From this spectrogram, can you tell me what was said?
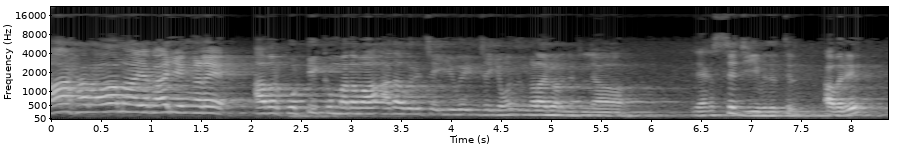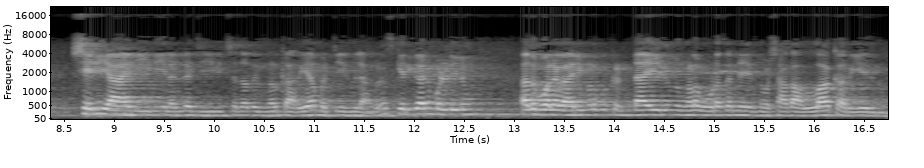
ആ ഹറാമായ കാര്യങ്ങളെ അവർ പൊട്ടിക്കും അഥവാ അത് അവർ ചെയ്യുകയും ചെയ്യും അത് നിങ്ങളാരും അറിഞ്ഞിട്ടില്ല രഹസ്യ ജീവിതത്തിൽ അവർ ശരിയായ രീതിയിലല്ല ജീവിച്ചത് അത് നിങ്ങൾക്ക് അറിയാൻ പറ്റിയിരുന്നില്ല അവർ നിസ്കരിക്കാനും പള്ളിയിലും അതുപോലെ കാര്യങ്ങളൊക്കെ ഉണ്ടായിരുന്നു നിങ്ങളെ കൂടെ തന്നെ ആയിരുന്നു പക്ഷെ അത് അള്ളാഹ്ക്ക് അറിയായിരുന്നു.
